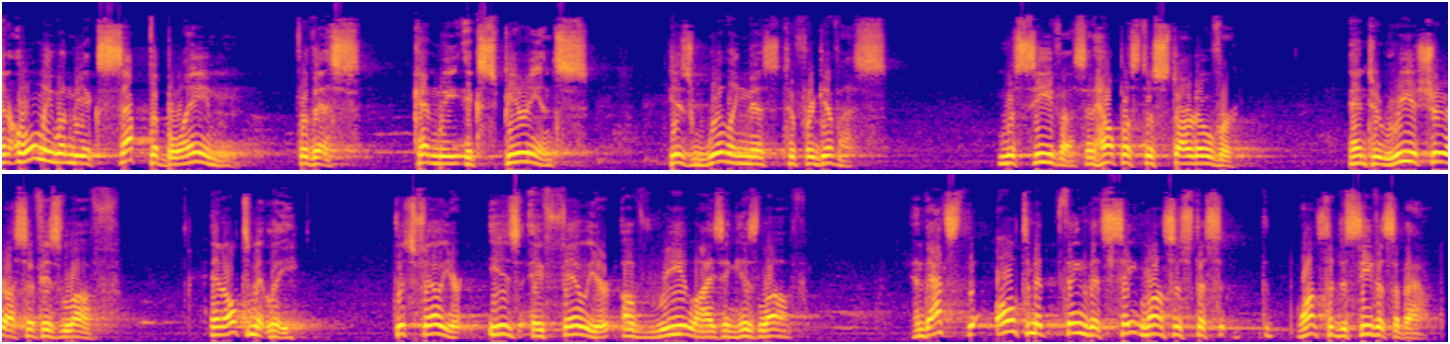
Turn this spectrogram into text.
And only when we accept the blame for this can we experience His willingness to forgive us, receive us, and help us to start over, and to reassure us of His love. And ultimately, this failure is a failure of realizing His love. And that's the ultimate thing that Satan wants, us to, wants to deceive us about.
